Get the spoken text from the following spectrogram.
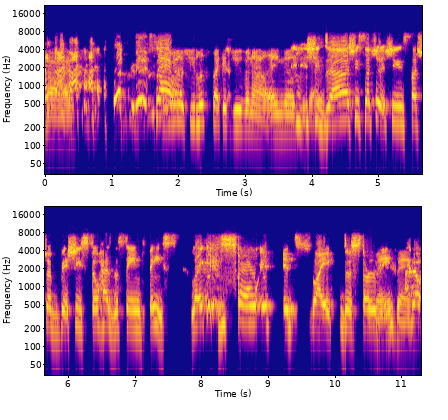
god. so I know she looks like a juvenile. I know she, she does. She's such a she's such a bit. She still has the same face. Like so, it it's like disturbing. Amazing. I know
